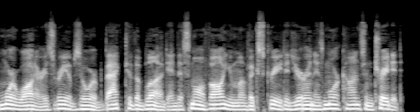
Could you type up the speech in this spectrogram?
more water is reabsorbed back to the blood and a small volume of excreted urine is more concentrated.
